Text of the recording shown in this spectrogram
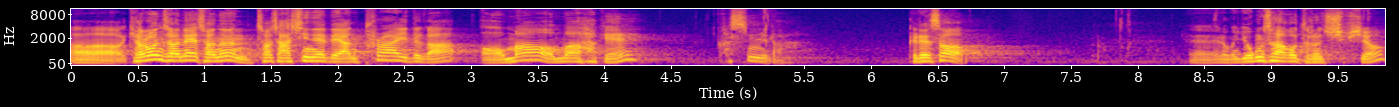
어, 결혼 전에 저는 저 자신에 대한 프라이드가 어마어마하게 컸습니다. 그래서 예, 여러분 용서하고 들어주십시오.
